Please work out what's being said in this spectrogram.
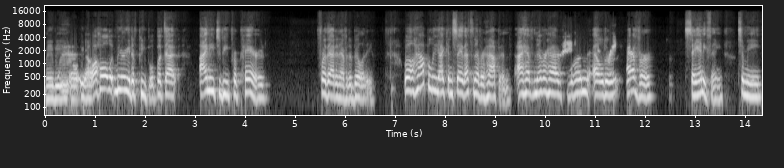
maybe wow. you know a whole myriad of people but that i need to be prepared for that inevitability well, happily, I can say that's never happened. I have never had one elder ever say anything to me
